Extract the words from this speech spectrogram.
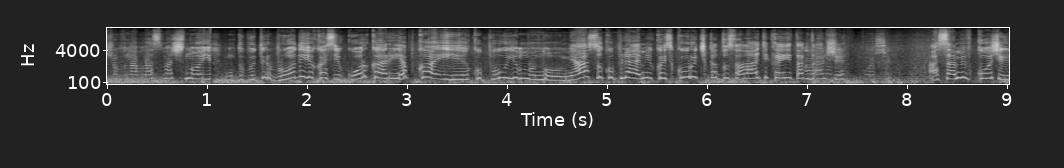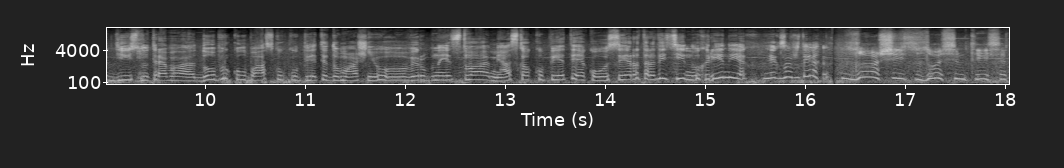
щоб вона була смачною. До бутербродів якась і корка, рибка, і купуємо ну, м'ясо, купляємо, якась курочка до салатика і так далі. А саме в кошик дійсно треба добру колбаску купити домашнього виробництва, м'яска купити, якого сира традиційного хрін, як, як завжди. Зо 6, зо 7 тисяч.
